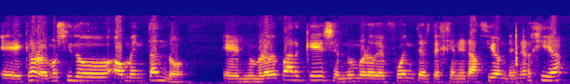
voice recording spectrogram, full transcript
eh, claro, hemos ido aumentando el número de parques, el número de fuentes de generación de energía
